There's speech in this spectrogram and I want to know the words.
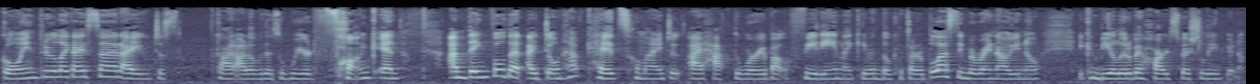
going through. Like I said, I just got out of this weird funk, and I'm thankful that I don't have kids whom I just I have to worry about feeding. Like even though kids are a blessing, but right now, you know, it can be a little bit hard, especially if you're not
